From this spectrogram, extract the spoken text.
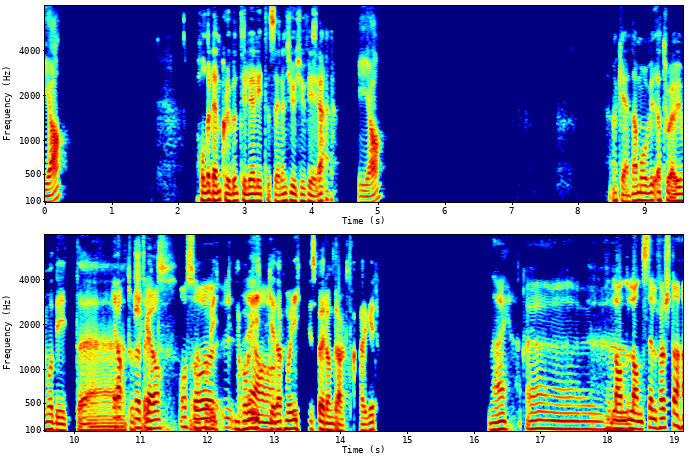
Ja. Holder den klubben til i Eliteserien 2024? Ja. Ok, da, må vi, da tror jeg vi må dit, eh, Ja, det Torsegutt. tror jeg òg. Og da får vi, ikke, da, får ja. ikke, da får vi ikke spørre om draktfarger. Nei. eh, land, landsdel først, da.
